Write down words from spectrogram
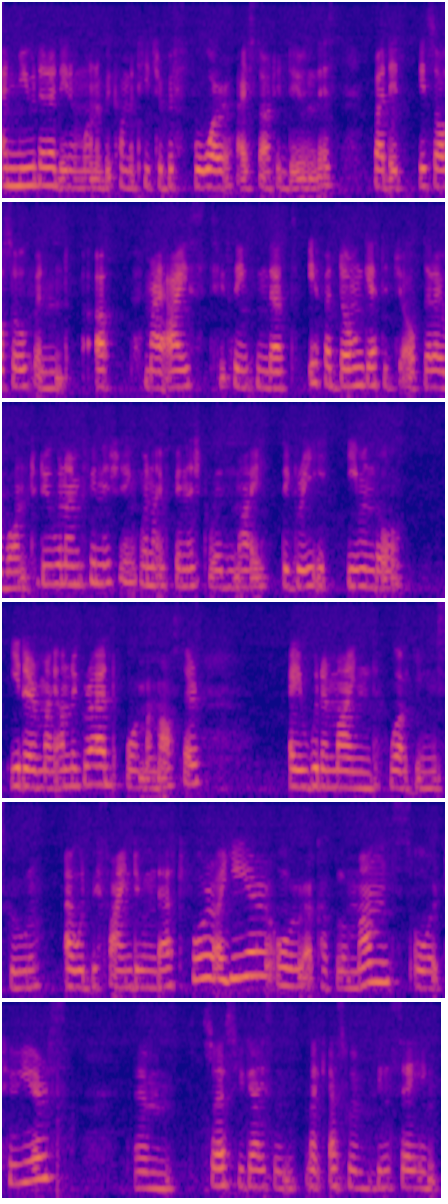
I knew that I didn't want to become a teacher before I started doing this, but it, it's also opened up my eyes to thinking that if I don't get the job that I want to do when I'm finishing when I'm finished with my degree, even though either my undergrad or my master, I wouldn't mind working in school. I would be fine doing that for a year or a couple of months or two years. Um, so as you guys like as we've been saying,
